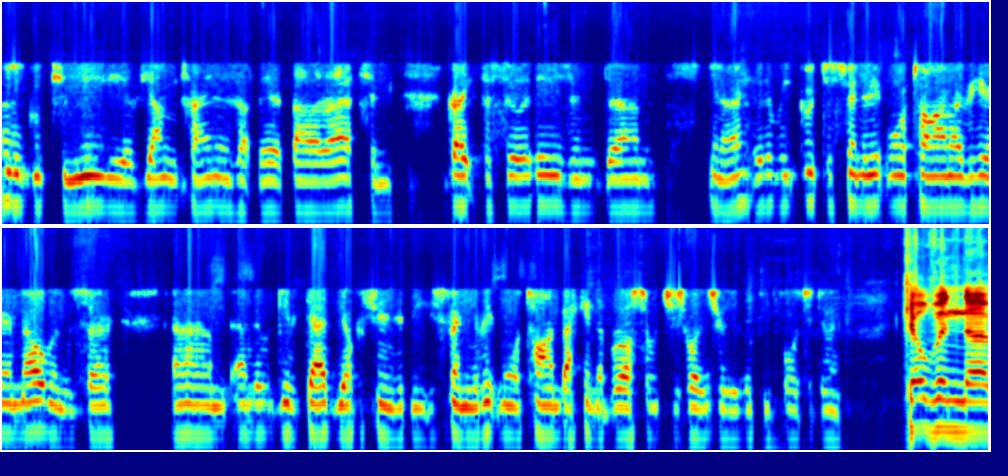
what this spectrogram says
really good community of young trainers up there at Ballarat and great facilities, and um, you know it'll be good to spend a bit more time over here in Melbourne. So, um, and it'll give Dad the opportunity to be spending a bit more time back in the Barossa, which is what he's really looking forward to doing. Calvin, uh,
